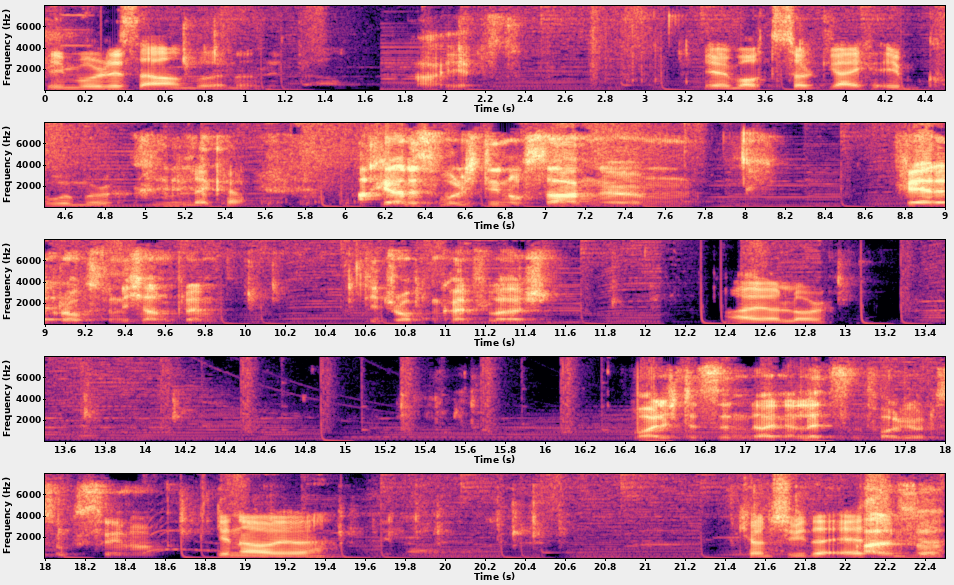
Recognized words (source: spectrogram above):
Ich wollte es auch anbrennen. Ah, jetzt. Ja, ich mach das halt gleich eben Kurmel. Hm, lecker. Ach ja, das wollte ich dir noch sagen. Ähm, Pferde brauchst du nicht anbrennen. Die droppen kein Fleisch. Ah ja, lol. Weil ich das in deiner letzten Folge oder so gesehen habe. Genau, ja. Kannst du wieder essen, Also, gell?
